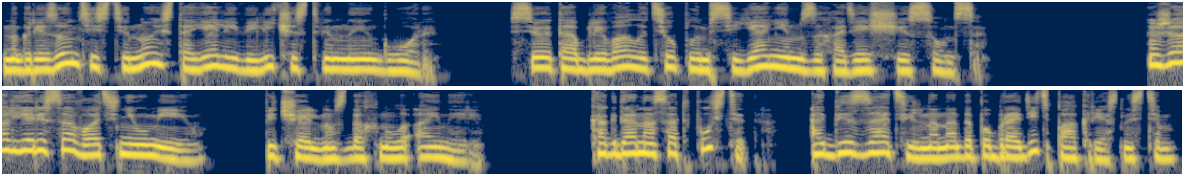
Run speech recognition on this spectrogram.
На горизонте стеной стояли величественные горы. Все это обливало теплым сиянием заходящее солнце. «Жаль, я рисовать не умею», — печально вздохнула Айнери. «Когда нас отпустят, обязательно надо побродить по окрестностям».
